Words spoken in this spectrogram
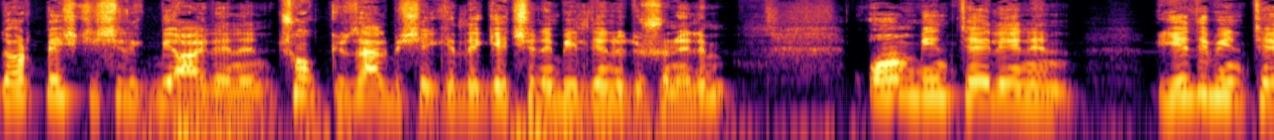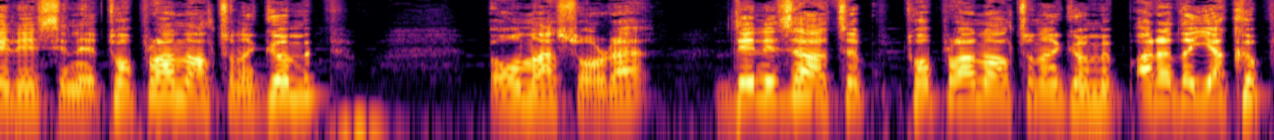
4-5 kişilik bir ailenin çok güzel bir şekilde geçinebildiğini düşünelim. 10 bin TL'nin 7 bin TL'sini toprağın altına gömüp ondan sonra denize atıp toprağın altına gömüp arada yakıp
